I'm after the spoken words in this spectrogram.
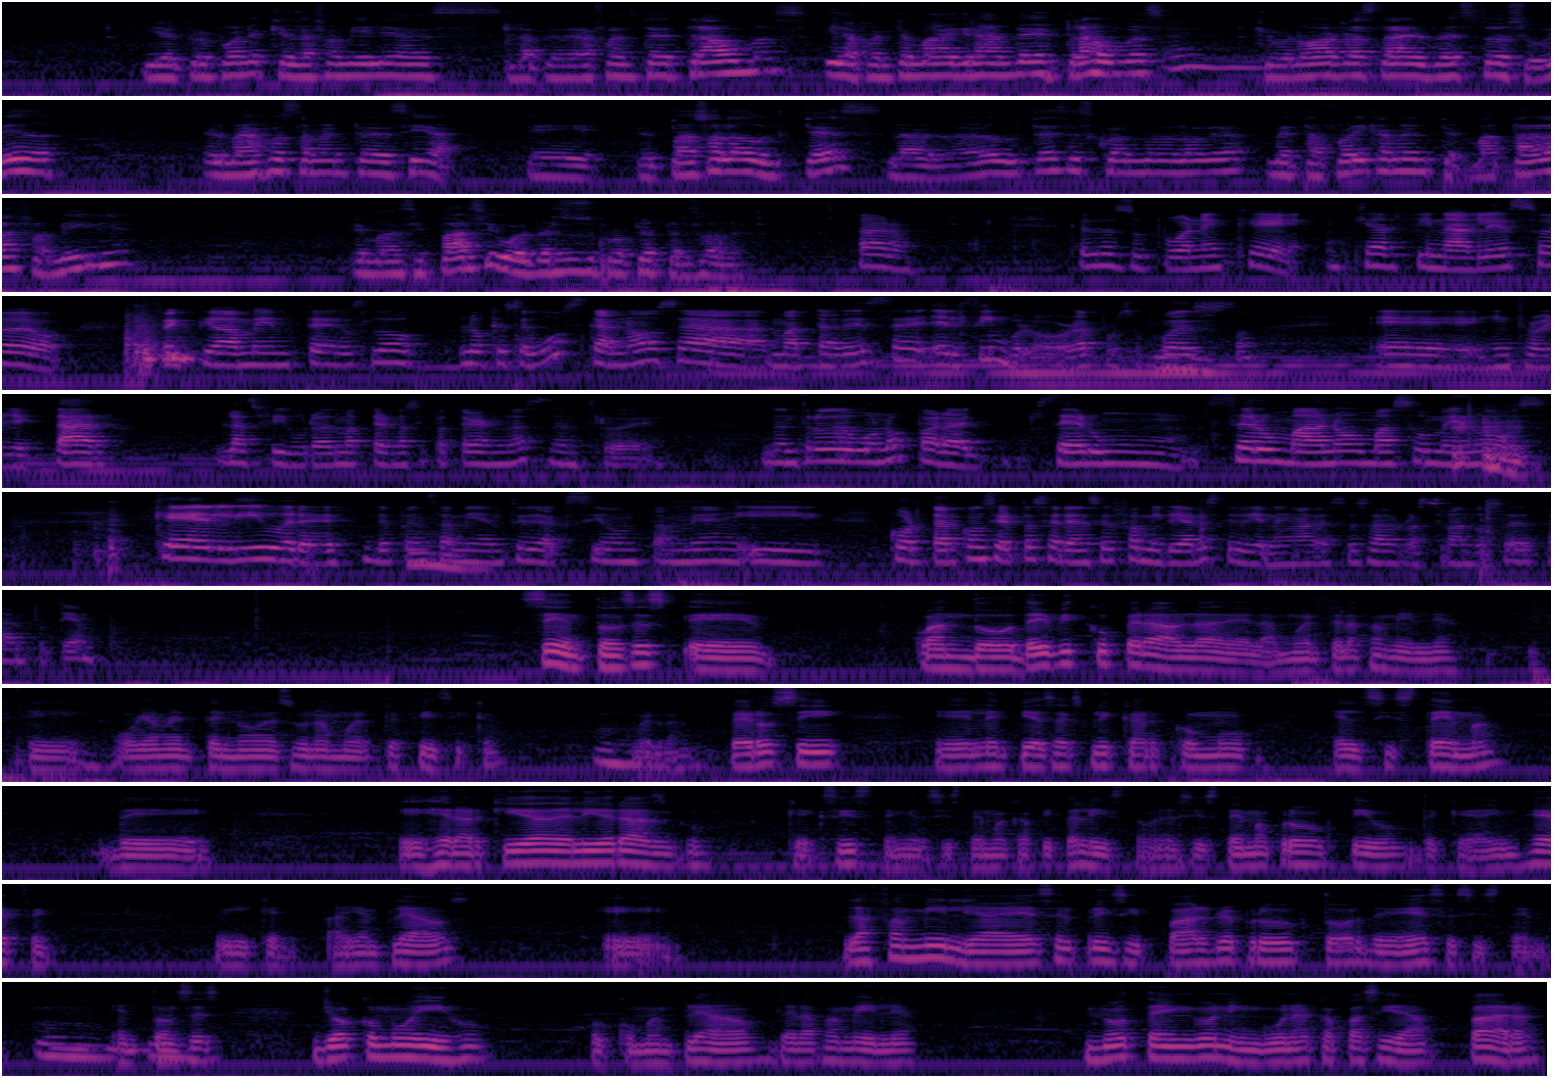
y él propone que la familia es la primera fuente de traumas y la fuente más grande de traumas que uno va a arrastrar el resto de su vida. El maestro justamente decía, eh, el paso a la adultez, la verdadera adultez es cuando uno logra metafóricamente matar a la familia, emanciparse y volverse su propia persona. Claro. Que se supone que, que al final eso efectivamente es lo, lo que se busca, ¿no? O sea, matar ese, el símbolo, ¿verdad? Por supuesto. Eh, introyectar las figuras maternas y paternas dentro de, dentro de uno para ser un ser humano más o menos que libre de pensamiento y de acción también y cortar con ciertas herencias familiares que vienen a veces arrastrándose de tanto tiempo. Sí, entonces eh, cuando David Cooper habla de la muerte de la familia, eh, obviamente no es una muerte física, ¿verdad? Pero sí, él empieza a explicar cómo el sistema de eh, jerarquía de liderazgo que existe en el sistema capitalista o en el sistema productivo, de que hay un jefe y que hay empleados, eh, la familia es el principal reproductor de ese sistema. Entonces, yo como hijo o como empleado de la familia, no tengo ninguna capacidad para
